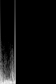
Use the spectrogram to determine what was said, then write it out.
you.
